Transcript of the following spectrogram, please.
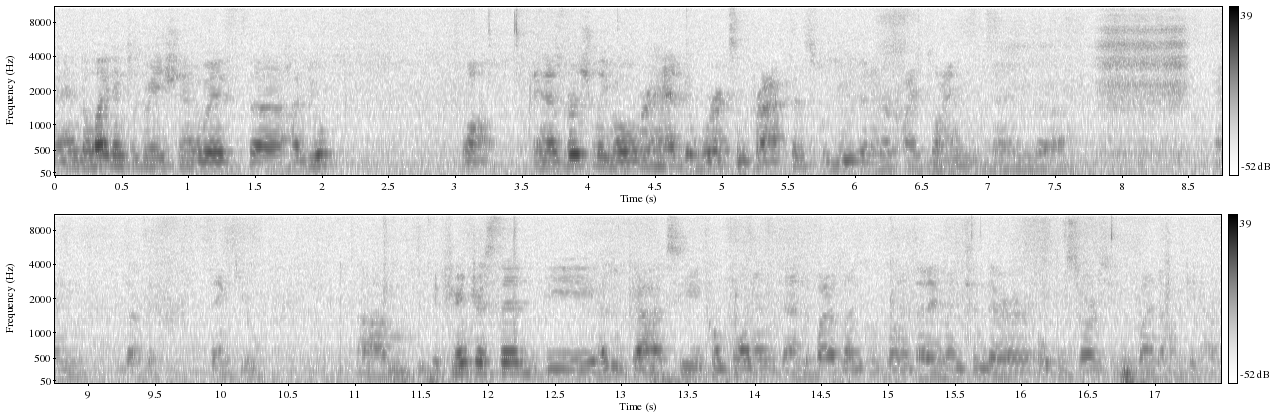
And the light integration with uh, Hadoop, well, it has virtually no overhead. It works in practice. We use it in our pipeline, and uh, and that's it. Thank you. Um, if you're interested, the Hadoop Galaxy component and the pipeline component that I mentioned, they're open source. You can find them on GitHub.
